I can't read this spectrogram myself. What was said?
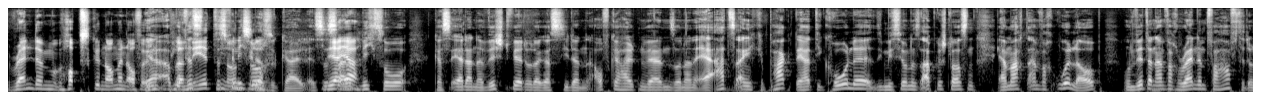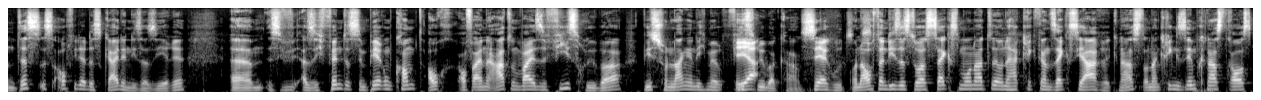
random hops genommen auf irgendeinem ja, Planeten. Das, das finde ich so. wieder so geil. Es ist ja, halt ja. nicht so, dass er dann erwischt wird oder dass die dann aufgehalten werden, sondern er hat es eigentlich gepackt, er hat die Kohle, die Mission ist abgeschlossen, er macht einfach Urlaub und wird dann einfach random verhaftet. Und das ist auch wieder das Geile in dieser Serie. Ähm, es, also ich finde, das Imperium kommt auch auf eine Art und Weise fies rüber, wie es schon lange nicht mehr fies ja, rüberkam. Sehr gut. Und auch dann dieses, du hast sechs Monate und er kriegt dann sechs Jahre Knast und dann kriegen sie im Knast raus,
